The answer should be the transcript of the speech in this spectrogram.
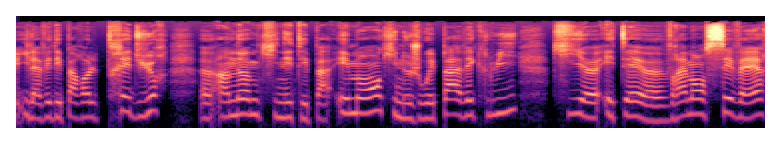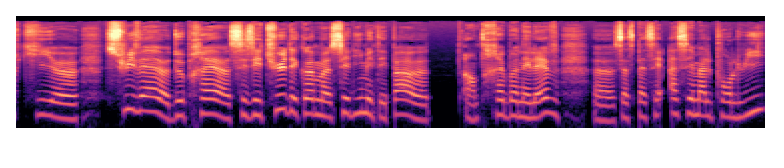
il avait des paroles très dures. un homme qui n'était pas aimant, qui ne jouait pas avec lui, qui était vraiment sévère, qui suivait de près ses études. Et comme Célim n'était pas un très bon élève. ça se passait assez mal pour lui.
